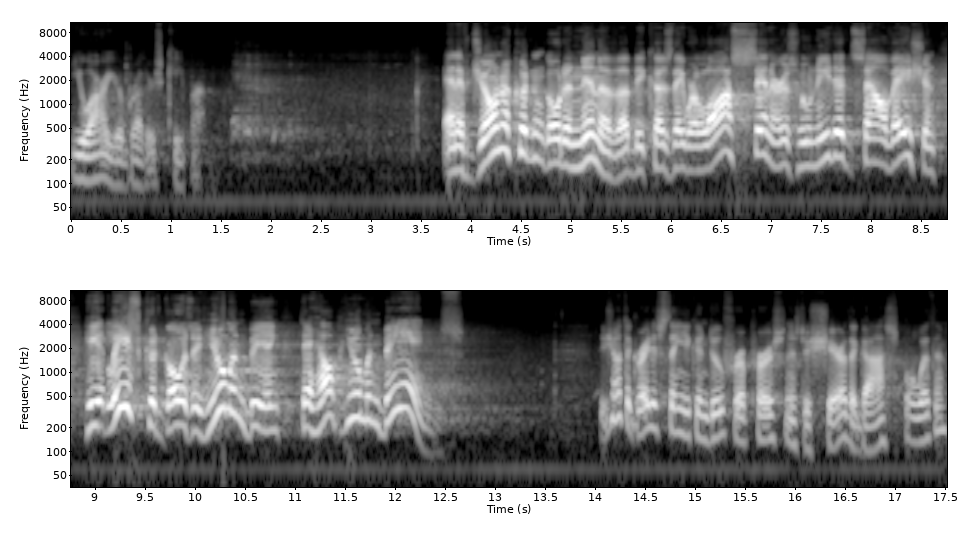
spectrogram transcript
You are your brother's keeper. And if Jonah couldn't go to Nineveh because they were lost sinners who needed salvation, he at least could go as a human being to help human beings. Did you know what the greatest thing you can do for a person is to share the gospel with him?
